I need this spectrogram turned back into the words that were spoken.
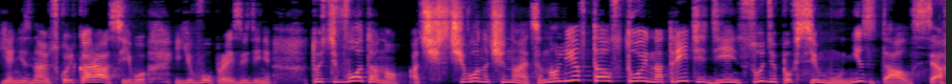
я не знаю, сколько раз его, его произведения. То есть вот оно, от с чего начинается. Но Лев Толстой на третий день, судя по всему, не сдался,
